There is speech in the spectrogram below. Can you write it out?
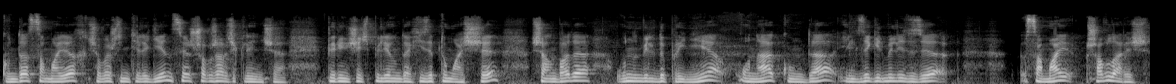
кунда самаях чаваш интеллигенция шабжавчик ленча. Перенчеч пиленда хизеп тумаще, шанбада унын вилді прине, она кунда илзе келмелезе самай шавларыш.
